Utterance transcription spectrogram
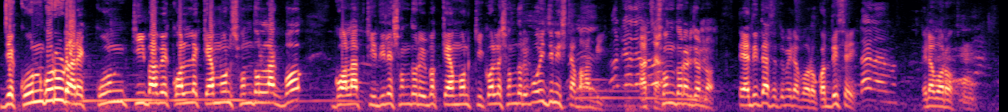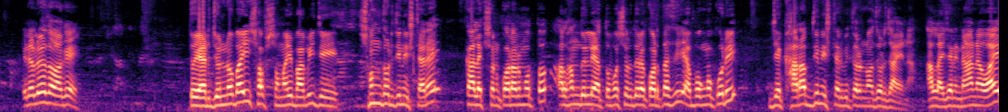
যে কোন গরুটারে কোন কীভাবে করলে কেমন সুন্দর লাগবো গলাত কি দিলে সুন্দর হইব কেমন কি করলে সুন্দর হইব ওই জিনিসটা ভাবি। আচ্ছা। সুন্দরের জন্য। তে দিতে আছে তুমি এটা বড় কত দিছে? এটা বড়। এটা লয়ে দাও আগে। তো এর জন্য ভাই সব সময় ভাবি যে সুন্দর জিনিসটারে কালেকশন করার মতো আলহামদুলিল্লাহ এত বছর ধরে করতেছি এবং করি যে খারাপ জিনিসটার ভিতরে নজর যায় না। আল্লাহ জানি না নেওয়ায়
